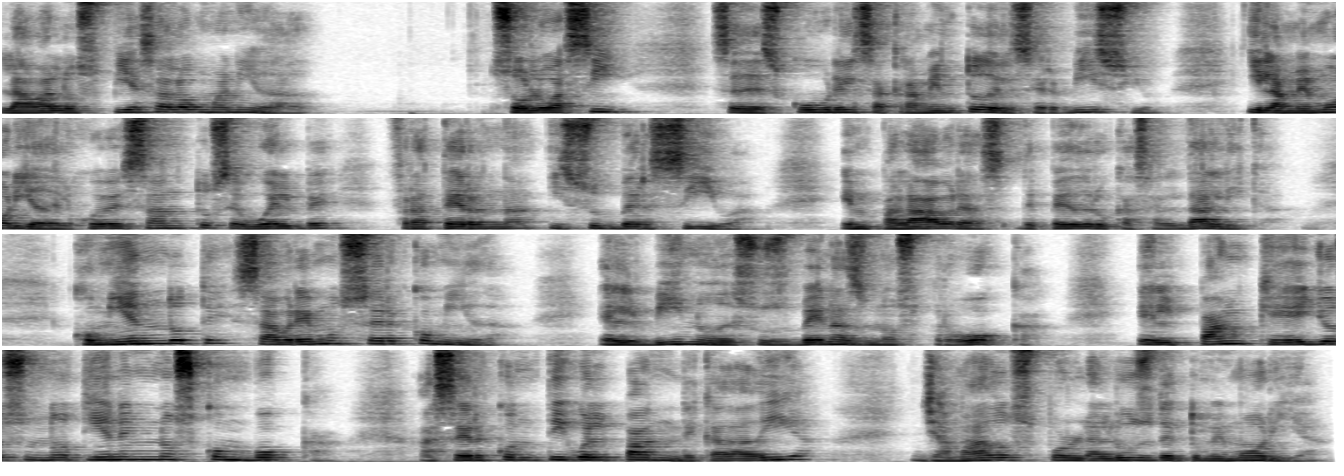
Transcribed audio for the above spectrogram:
lava los pies a la humanidad. Solo así se descubre el sacramento del servicio y la memoria del jueves santo se vuelve fraterna y subversiva, en palabras de Pedro Casaldálica. Comiéndote sabremos ser comida, el vino de sus venas nos provoca, el pan que ellos no tienen nos convoca, hacer contigo el pan de cada día, llamados por la luz de tu memoria,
